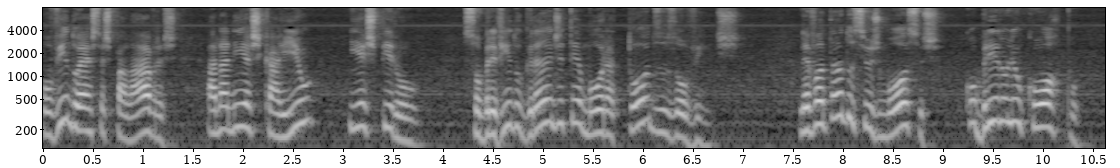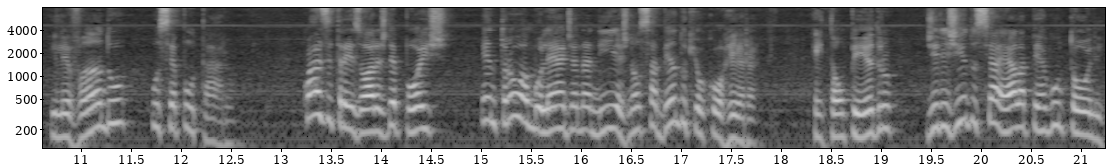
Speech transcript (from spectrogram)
Ouvindo estas palavras, Ananias caiu e expirou, sobrevindo grande temor a todos os ouvintes. Levantando-se os moços, cobriram-lhe o corpo e, levando-o, o sepultaram. Quase três horas depois, entrou a mulher de Ananias, não sabendo o que ocorrera. Então Pedro, dirigindo-se a ela, perguntou-lhe:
